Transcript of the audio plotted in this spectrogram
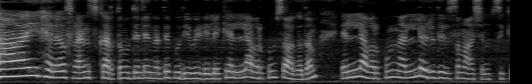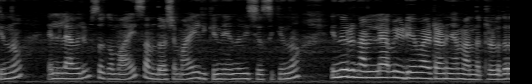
ഹായ് ഹലോ ഫ്രണ്ട്സ്. കറുത്തമുത്തിന്റെ ഇന്നത്തെ പുതിയ വീഡിയോയിലേക്ക് എല്ലാവർക്കും സ്വാഗതം. എല്ലാവർക്കും നല്ലൊരു ദിവസം ആശംസിക്കുന്നു. എല്ലാവരും സുഖമായി സന്തോഷമായി ഇരിക്കുന്നു എന്ന് വിശ്വസിക്കുന്നു. ഇന്നൊരു നല്ല വീഡിയോയുമായിട്ടാണ് ഞാൻ വന്നിട്ടുള്ളത്.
